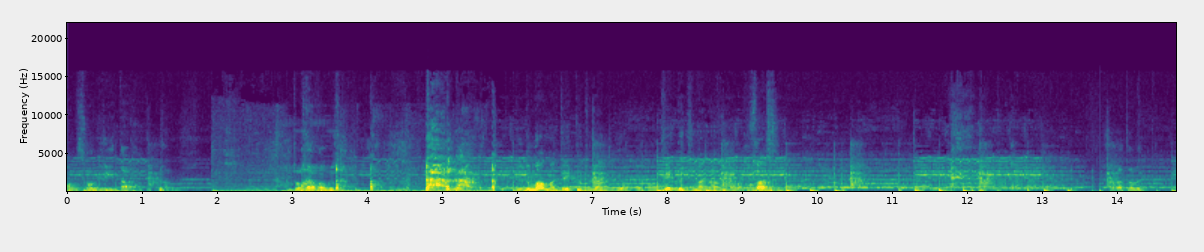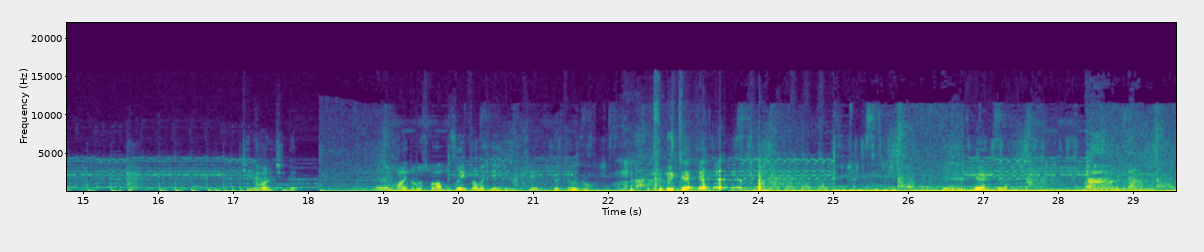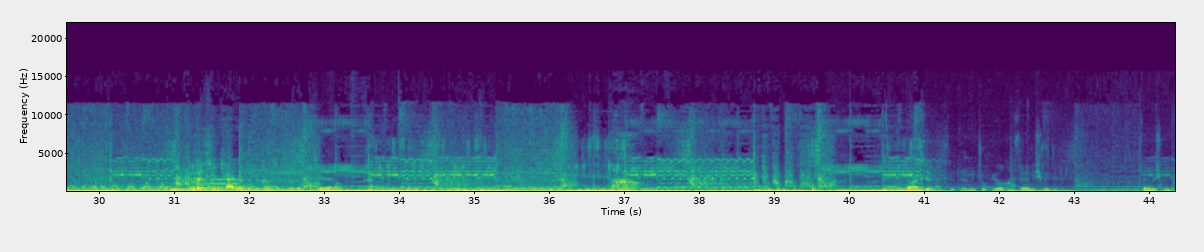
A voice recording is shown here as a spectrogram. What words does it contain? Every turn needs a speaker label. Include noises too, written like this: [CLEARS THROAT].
Speaker 1: Mal mısın oğlum yürü git lan. git o tarafa koş.
Speaker 2: Yudum alma direkt götür bence.
Speaker 1: Yok yapamam.
Speaker 2: Direkt götürmen lazım. Kusarsın.
Speaker 1: Salatalık. Kivi var içinde. Şu maydanoz falan bu zayıflama şey gibi bir şey.
Speaker 2: Götür o zaman. [LAUGHS]
Speaker 1: Bir şeyler aldım. Acı. Kültürümün çok iyi olduğunu söylemiş miydi? Söylemiş miydi?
